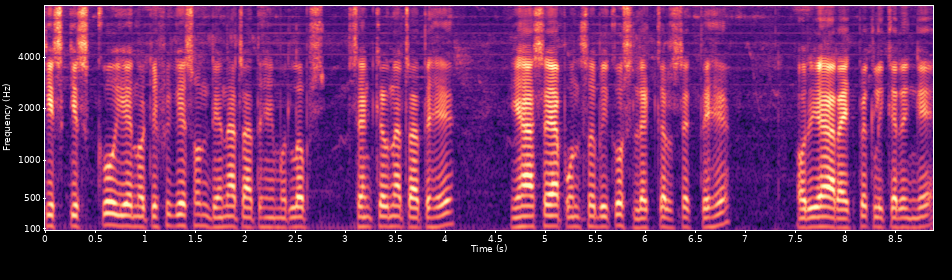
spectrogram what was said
किस किस को ये नोटिफिकेशन देना चाहते हैं मतलब सेंड करना चाहते हैं, यहाँ से आप उन सभी को सिलेक्ट कर सकते हैं और यहाँ राइट पे क्लिक करेंगे।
